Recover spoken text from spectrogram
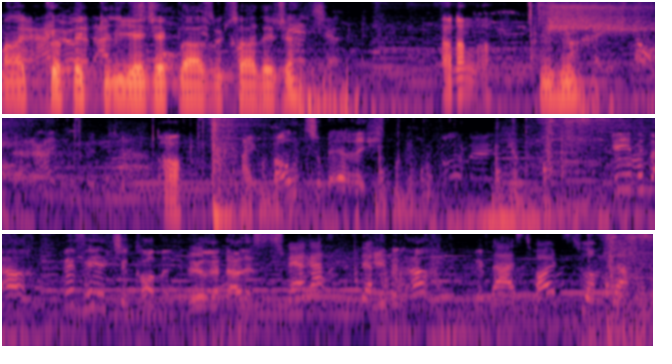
Bana bereit. köpek gibi yiyecek lazım sadece. Sana mı? Hı hı. Al. Da ist Holzturm sammeln.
